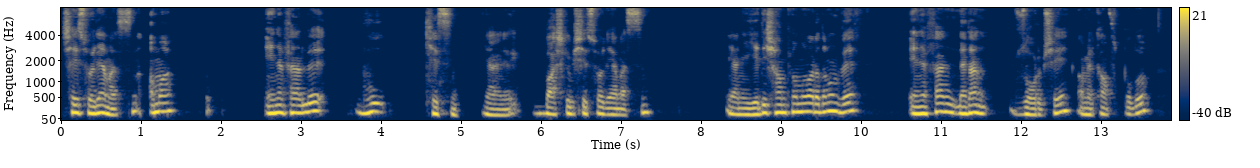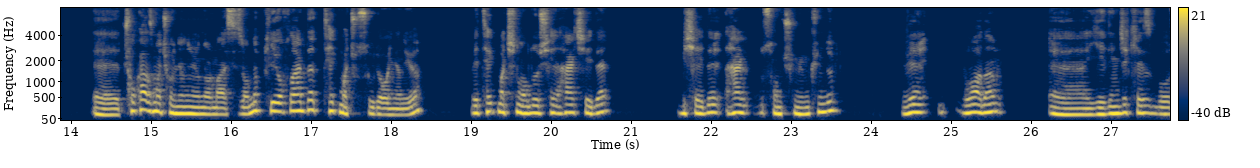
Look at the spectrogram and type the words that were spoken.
şey söyleyemezsin ama NFL'de bu kesin. Yani başka bir şey söyleyemezsin. Yani 7 şampiyonluğu var adamın ve NFL neden zor bir şey Amerikan futbolu? Ee, çok az maç oynanıyor normal sezonda. Playoff'larda tek maç usulü oynanıyor. Ve tek maçın olduğu şey her şeyde bir şeyde her sonuç mümkündür. Ve bu adam e, yedinci kez bu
